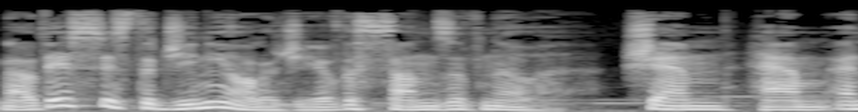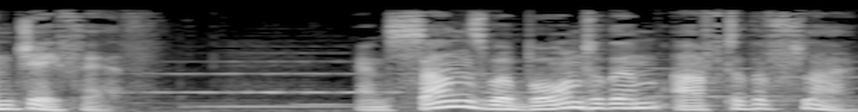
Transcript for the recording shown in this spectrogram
Now this is the genealogy of the sons of Noah, Shem, Ham, and Japheth. And sons were born to them after the flood.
